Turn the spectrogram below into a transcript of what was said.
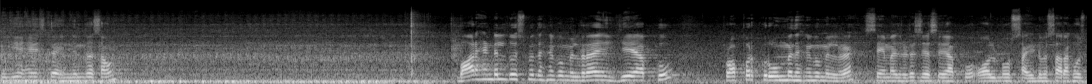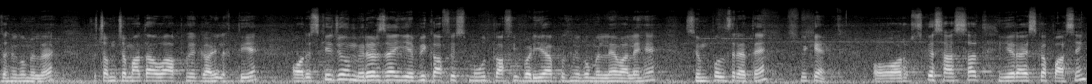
तो ये है इसका इंजन का साउंड बार हैंडल तो इसमें देखने को मिल रहा है। ये आपको प्रॉपर क्रोम में देखने को मिल रहा है। सेम एज इट इज़ जैसे आपको ऑलमोस्ट साइड में सारा कुछ देखने को मिल रहा है। तो चमचमाता हुआ आपको एक गाड़ी लगती है। और इसके जो मिरर्स हैं, ये भी काफ़ी स्मूथ काफ़ी बढ़िया आपको देखने को मिलने वाले हैं। सिंपल से रहते हैं, ठीक है? और उसके साथ साथ ये रहा इसका पासिंग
